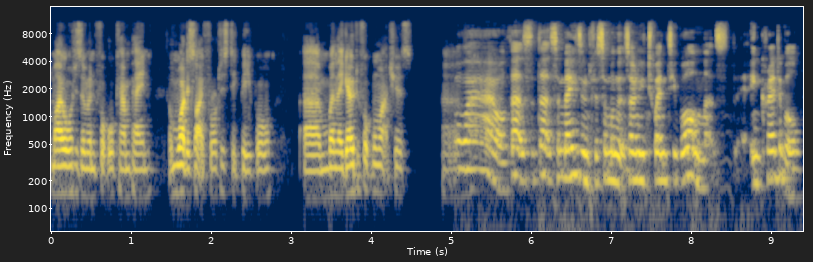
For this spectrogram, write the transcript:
my autism and football campaign and what it's like for autistic people um, when they go to football matches. Uh, Wow, that's that's amazing for someone that's only twenty one. That's incredible.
